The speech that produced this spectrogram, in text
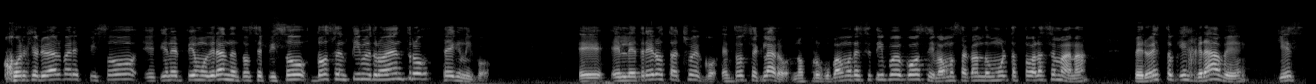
Jorge Luis Álvarez pisó, eh, tiene el pie muy grande, entonces pisó dos centímetros adentro, técnico. Eh, el letrero está chueco. Entonces, claro, nos preocupamos de ese tipo de cosas y vamos sacando multas toda la semana, pero esto que es grave, que es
